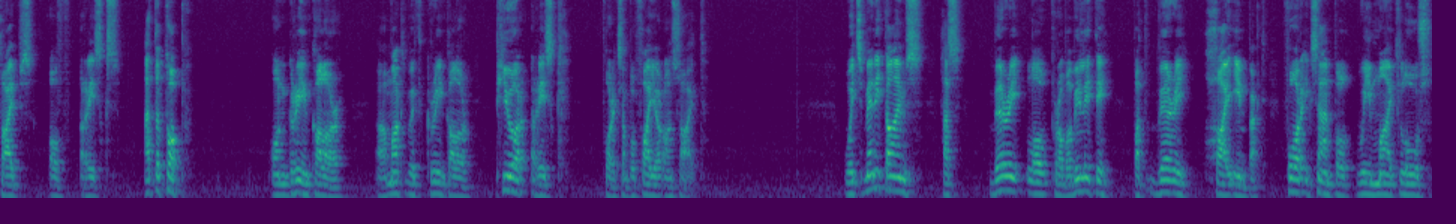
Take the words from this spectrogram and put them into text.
types of risks. At the top on green color, uh, marked with green color, pure risk, for example, fire on site, which many times has very low probability, but very high impact. For example, we might lose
